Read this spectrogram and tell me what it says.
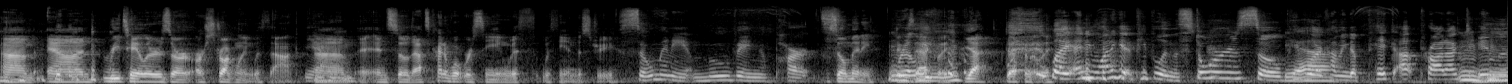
Um, and retailers are, are struggling with that. Yeah. Um, and so that's kind of what we're seeing with, with the industry. So many moving parts. So many. Really? Exactly. Yeah, definitely. like and you want to get people in the stores so people Yeah. are coming to pick up product in the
